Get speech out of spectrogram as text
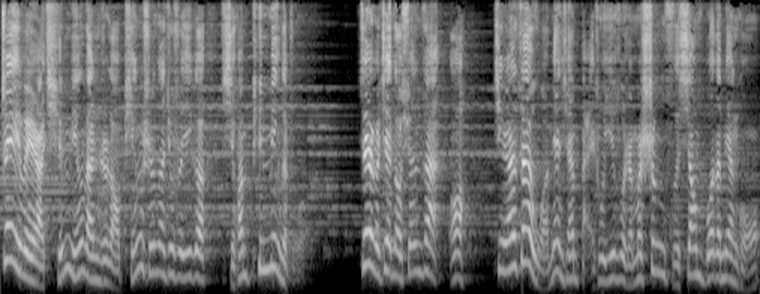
这位啊，秦明咱知道，平时呢就是一个喜欢拼命的主。今儿个见到宣赞哦，竟然在我面前摆出一副什么生死相搏的面孔，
